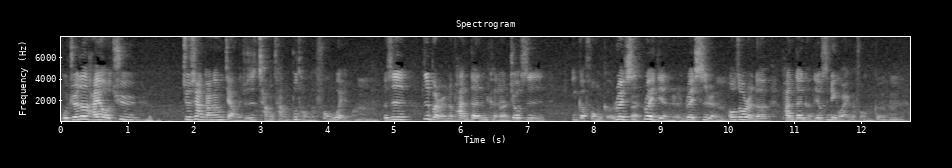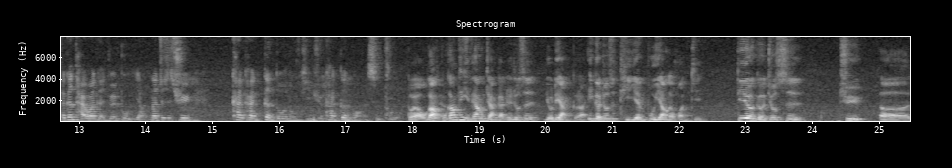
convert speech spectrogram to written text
我觉得还有去。就像刚刚讲的，就是尝尝不同的风味嘛。嗯。就是日本人的攀登，可能就是一个风格，瑞士、瑞典人、瑞士人、欧洲人的攀登可能又是另外一个风格，那跟台湾可能就会不一样。那就是去看看更多的东西，去看更广的世界。对啊，我刚我刚听你这样讲，感觉就是有两个啦，一个就是体验不一样的环境，第二个就是去呃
